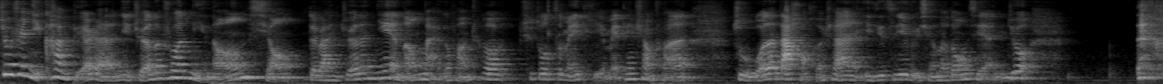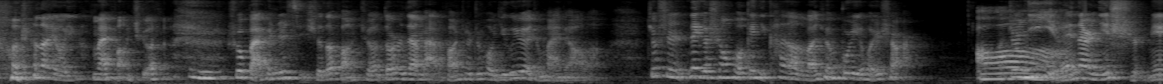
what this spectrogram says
就是你看别人，你觉得说你能行，对吧？你觉得你也能买个房车去做自媒体，每天上传祖国的大好河山以及自己旅行的东西，你就我 看到有一个卖房车的，说百分之几十的房车都是在买了房车之后一个月就卖掉了。就是那个生活跟你看到的完全不是一回事儿，哦，就是你以为那是你使命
